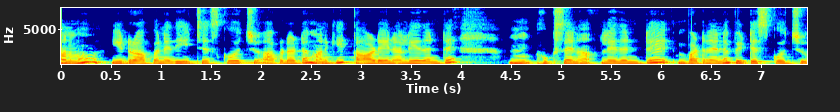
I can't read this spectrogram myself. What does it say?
మనము ఈ డ్రాప్ అనేది ఇచ్చేసుకోవచ్చు. అక్కడట మనకి తాడైనా లేదంటే హుక్స్ అయినా లేదంటే బటన్ అయినా పెట్టేసుకోవచ్చు.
